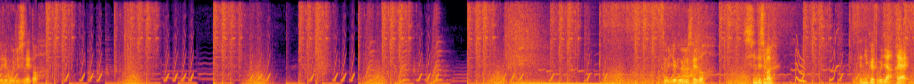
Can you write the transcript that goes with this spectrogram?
数量合流しねえと。数量合流しねえと。死んでしまう。千人クエストクリア。早い。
